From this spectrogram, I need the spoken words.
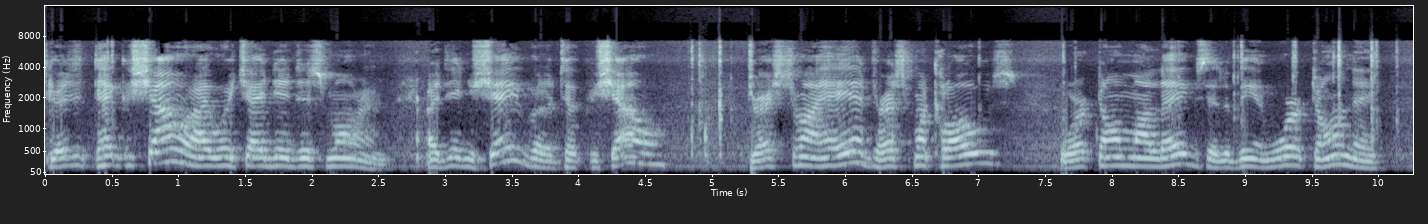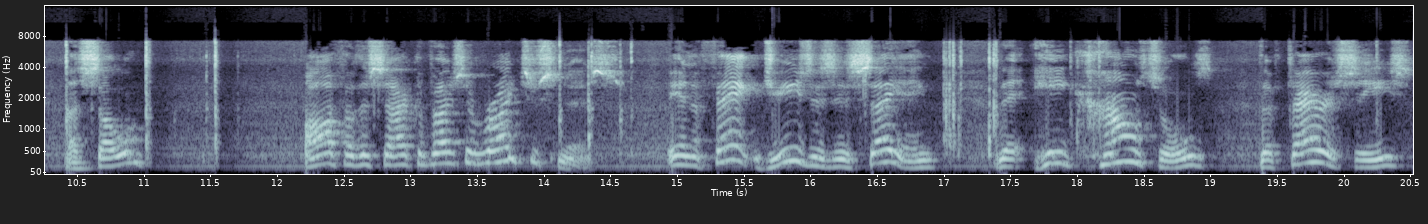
Take a shower, which I did this morning. I didn't shave, but I took a shower. Dressed my hair, dressed my clothes, worked on my legs that are being worked on. A soul, offer the sacrifice of righteousness. In effect, Jesus is saying that he counsels the Pharisees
